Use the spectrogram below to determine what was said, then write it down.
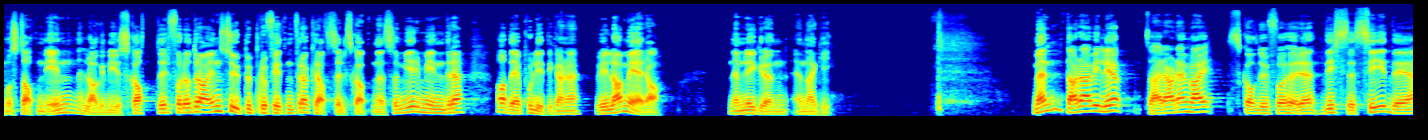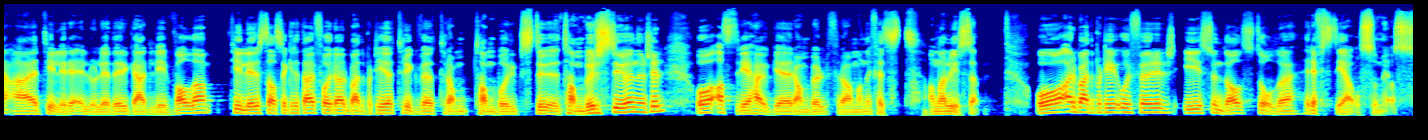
må staten inn, lage nye skatter for å dra inn superprofitten fra kraftselskapene, som gir mindre av det politikerne vil ha mer av, nemlig grønn energi. Men der det er vilje, der er det en vei, skal du få høre disse si. Det er tidligere LO-leder Gerd Liv Valla, tidligere statssekretær for Arbeiderpartiet Trygve Tamburstuen og Astrid Hauge Rambøll fra Manifest Analyse. Og Arbeiderpartiordfører i Sunndal, Ståle Refstie, er også med oss.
